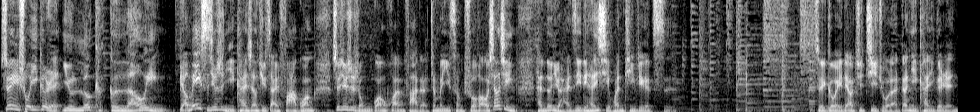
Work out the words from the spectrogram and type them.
所以说一个人 you look glowing，表面意思就是你看上去在发光，所以就是容光焕发的这么一层说法。我相信很多女孩子一定很喜欢听这个词，所以各位一定要去记住了。当你看一个人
